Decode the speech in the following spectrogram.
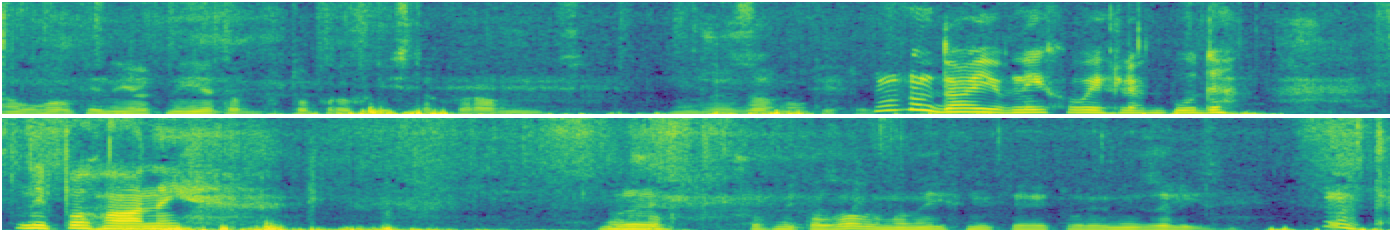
А уголки ніяк не є, то, то профліс так виравнюється. Він же загнутий тут. Ну, ну да, і в них вигляд буде непоганий. Ну, щоб, щоб не казали, ми на їхню територію не залізли. От.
